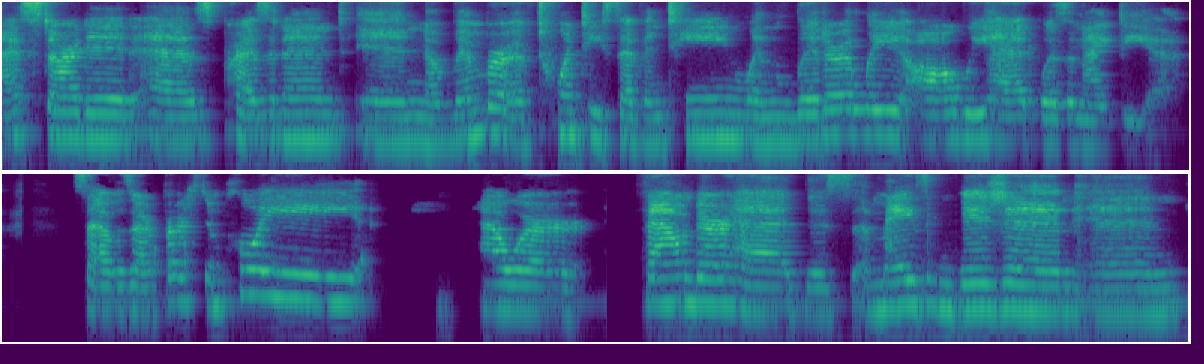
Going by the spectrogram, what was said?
I started as president in November of 2017 when literally all we had was an idea. So I was our first employee. Our founder had this amazing vision and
